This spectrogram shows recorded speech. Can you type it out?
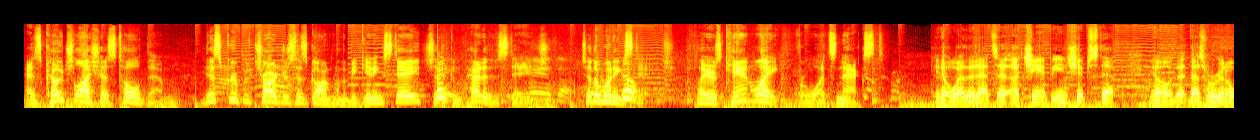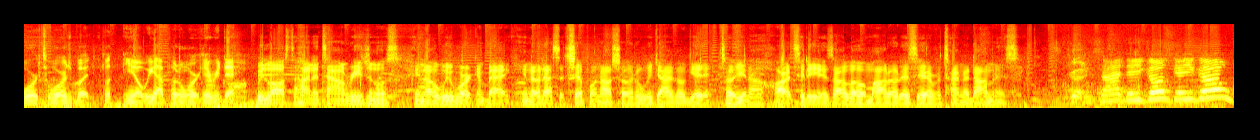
As Coach Lush has told them, this group of Chargers has gone from the beginning stage to the competitive stage to the winning stage. Players can't wait for what's next. You know, whether that's a, a championship step, you know, that, that's what we're going to work towards. But you know, we got to put in work every day. We lost the hundred town regionals. You know, we working back. You know, that's a chip on our shoulder. We got to go get it. So you know, RTD is our little motto this year: return to dominance. Good. Inside. There you go. There you go.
